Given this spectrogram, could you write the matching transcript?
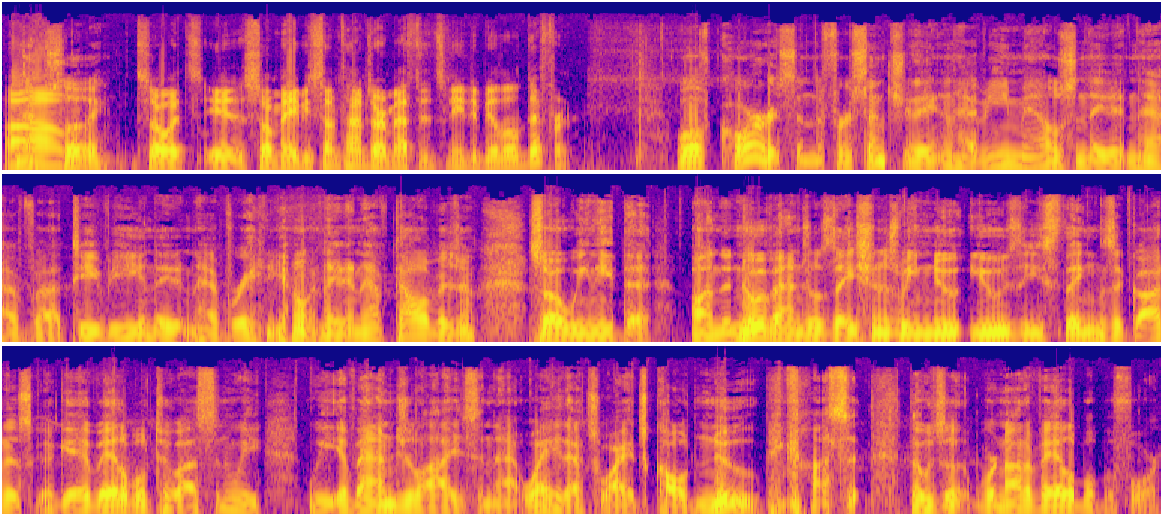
Um, Absolutely. So it's it, so maybe sometimes our methods need to be a little different. Well, of course, in the first century, they didn't have emails and they didn't have uh, TV and they didn't have radio and they didn't have television. So we need to, on the new evangelization, is we new, use these things that God has uh, available to us and we, we evangelize in that way. That's why it's called new, because it, those were not available before.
